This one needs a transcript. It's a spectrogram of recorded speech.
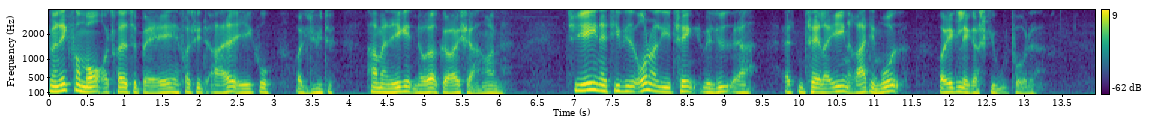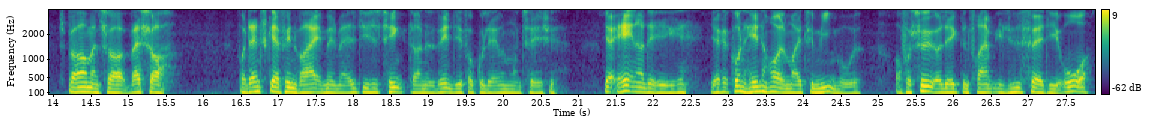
man ikke formår at træde tilbage fra sit eget ego og lytte, har man ikke noget at gøre i genren. Til en af de vidunderlige ting ved lyd er, at den taler en ret imod og ikke lægger skjul på det. Spørger man så, hvad så? Hvordan skal jeg finde vej mellem alle disse ting, der er nødvendige for at kunne lave en montage? Jeg aner det ikke. Jeg kan kun henholde mig til min måde og forsøge at lægge den frem i lydfattige ord,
